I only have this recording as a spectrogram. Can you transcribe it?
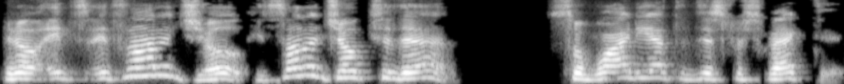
You know, it's, it's not a joke. It's not a joke to them. So why do you have to disrespect it?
